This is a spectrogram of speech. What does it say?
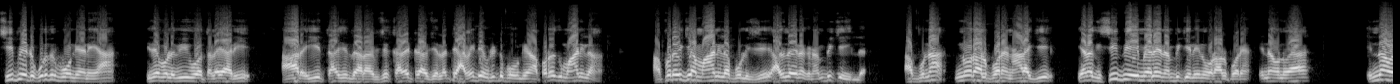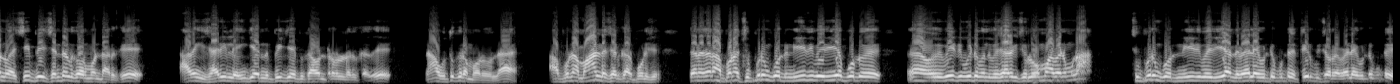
சிபிஐட்டு கொடுத்துட்டு போக இதே போல விஓ தலையாரி RI tahsildar office collector office எல்லாத்தையும் அவன்கிட்ட விட்டுட்டு போக முடியும் அப்புறம் மாநிலம்? அப்புறம் மாநில போலீஸ்? அதுல எனக்கு நம்பிக்கை இல்லை. அப்படின்னா இன்னொரு ஆள் போறேன் நாளைக்கு. எனக்கு சிபிஐ மேலே நம்பிக்கை இல்லைன்னு ஒரு ஆள் போறேன். என்ன பண்ணுவேன் என்ன பண்ணுவ? சிபிஐ சென்ட்ரல் கவர்மெண்டா இருக்கு. அவங்க சரியில்லை. இங்கே இருந்து பிஜேபி கண்ட்ரோல்ல இருக்குது. நான் ஒத்துக்கிற முறையில் அப்படின்னா மாநில சர்க்கார் போலீஸ். தினம் தினம் அப்படின்னா சுப்ரீம் கோர்ட் நீதிபதியே போட்டு வீட்டு வீட்டு வந்து விசாரிக்க சொல்லுவோமா வேணும்னா சுப்ரீம் கோர்ட் நீதிபதியே அந்த வேலையை விட்டுவிட்டு தீர்ப்பு சொல்ற வேலையை விட்டுவிட்டு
